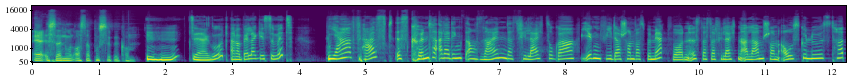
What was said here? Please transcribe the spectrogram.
er ist dann nun aus der Puste gekommen. Mhm. Sehr gut. Arabella, gehst du mit? Ja, fast. Es könnte allerdings auch sein, dass vielleicht sogar irgendwie da schon was bemerkt worden ist, dass er vielleicht einen Alarm schon ausgelöst hat,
